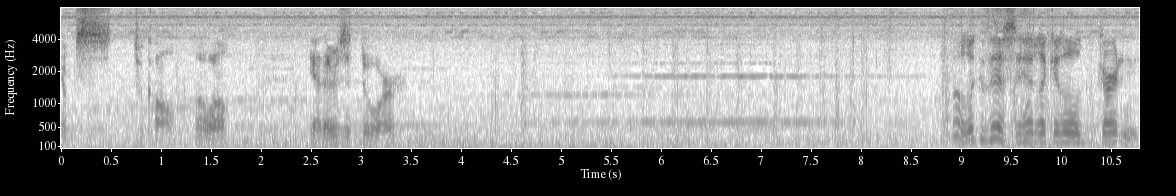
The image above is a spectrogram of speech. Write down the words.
Oops, took all. Oh well. Yeah, there's a door. Oh, look at this. It had like a little garden.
